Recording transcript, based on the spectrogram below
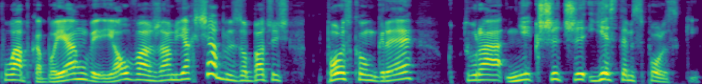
pułapka, bo ja mówię, ja uważam, ja chciałbym zobaczyć polską grę, która nie krzyczy jestem z Polski.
